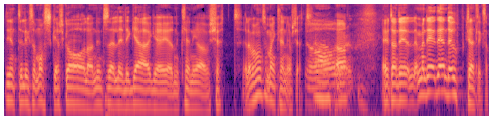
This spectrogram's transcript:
det är inte liksom Oscarsgalan. Det är inte så här Lady Gaga i en klänning av kött. Eller var hon som har en klänning av kött? Ja, Utan det, men det, det är ändå uppklätt liksom.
